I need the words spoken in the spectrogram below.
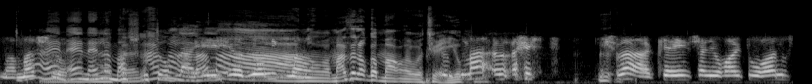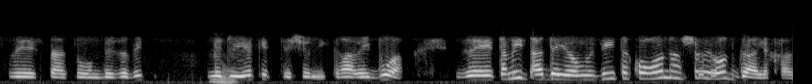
ממש אה, אין, לא. אין, אין לה משהו למה? טוב? להגיד. עוד לא מה זה לא גמר? תראי, יהיו- מה, תשמע, כשאני רואה את אורנוס וסטטורן בזווית מדויקת שנקרא ריבוע, זה תמיד עד היום מביא את הקורונה שעוד גל אחד.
